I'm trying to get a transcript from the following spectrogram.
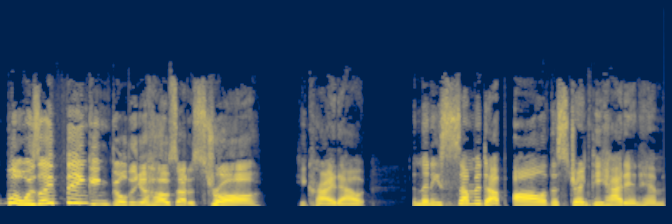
What was I thinking building a house out of straw? He cried out. And then he summoned up all of the strength he had in him,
